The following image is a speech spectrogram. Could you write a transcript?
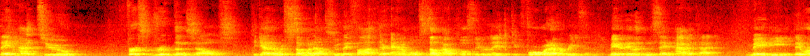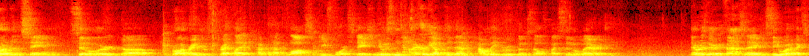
they had to first group themselves together with someone else who they thought their animal was somehow closely related to, for whatever reason. Maybe they lived in the same habitat. Maybe they were under the same similar uh, broad range of threat like habitat loss or deforestation. It was entirely up to them how they grouped themselves by similarity. And it was very fascinating to see what ex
